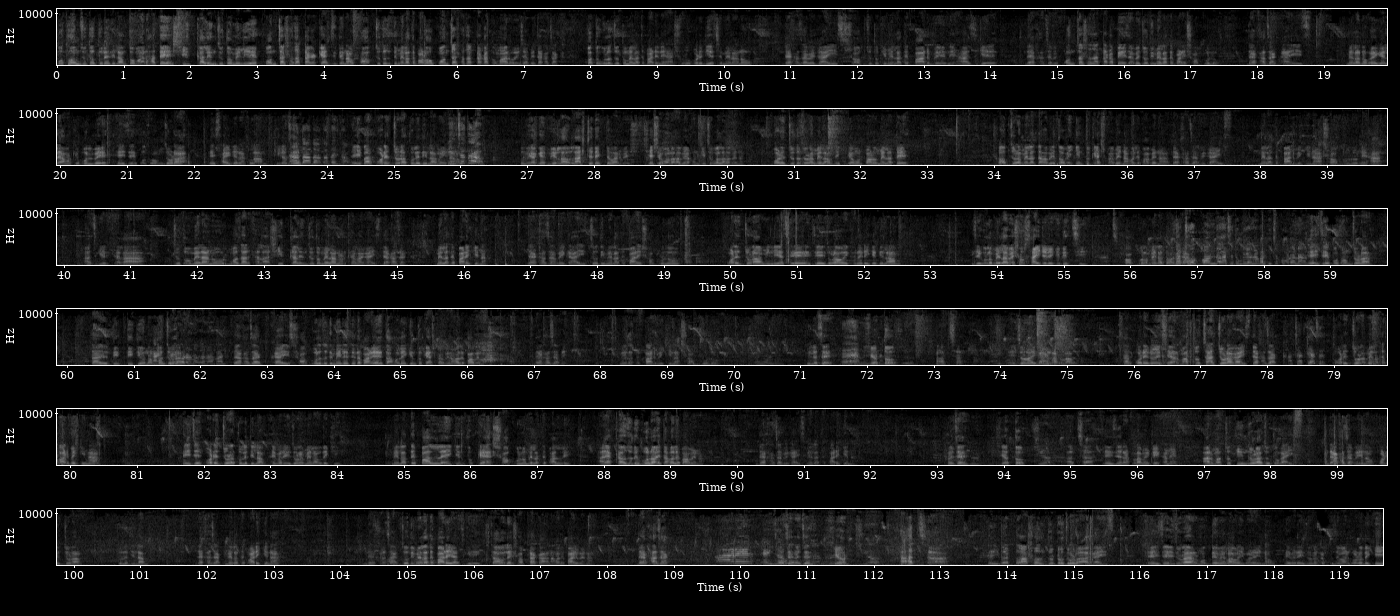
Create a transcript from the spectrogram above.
প্রথম জুতো তুলে দিলাম তোমার হাতে। শীতকালীন জুতো মিলিয়ে পঞ্চাশ হাজার টাকা ক্যাশ দিতে নাও। সব জুতো যদি মেলাতে পারো পঞ্চাশ হাজার টাকা তোমার হয়ে যাবে। দেখা যাক কতগুলো জুতো মেলাতে পারে নেহা? শুরু করে দিয়েছে মেলানো। দেখা যাবে গাইস সব জুতো কি মেলাতে পারবে? নেহা আজকে দেখা যাবে। পঞ্চাশ হাজার টাকা পেয়ে যাবে যদি মেলাতে পারে সবগুলো। দেখা যাক গাইস মেলানো হয়ে গেলে আমাকে বলবে এই যে প্রথম জোড়া এই সাইডে রাখলাম। ঠিক আছে? এইবার পরের জোড়া তুলে দিলাম এই তো। তুমি আগে মেলাও লাস্টে দেখতে পারবে। শেষে বলা হবে, এখন কিছু বলা হবে না। পরের জুতো জোড়া মেলাও, দেখি কেমন পারো মেলাতে। সব জোড়া মেলাতে হবে, তবেই কিন্তু ক্যাশ পাবে, না হলে পাবে না। দেখা যাবে গাইস মেলাতে পারবে কিনা সবগুলো নেহা। আজকের খেলা, জুতো মেলানোর মজার খেলা, শীতকালীন জুতো মেলানোর খেলা গাইস দেখা যাক মেলাতে পারে কিনা। দেখা যাবে গাইস যদি মেলাতে পারে সবগুলো। পরের জোড়া মিলিয়েছে যে জোড়া ওইখানে রেখে দিলাম। যেগুলো মেলাবে, সব সাইডে রেখে দিচ্ছি। সবগুলো মেলাতে হবে হ্যাঁ? চোখ বন্ধ আছে তুমি যেন আবার কিছু করো না। এই যে প্রথম জোড়া তার তৃতীয় নম্বর জোড়া। free করো না যেন আবার। দেখা যাক খাই সবগুলো যদি মেলে দিতে পারে তাহলে কিন্তু ক্যাশ পাবে না হলে পাবে না। দেখা যাবে মেলাতে পারবে কিনা সবগুলো। মিলেছে? হ্যাঁ তো? আচ্ছা এই জোড়া এখানে রাখলাম। তারপরে রয়েছে আর মাত্র চার জোড়া গাইস দেখা যাক। আচ্ছা ঠিক আছে। পরের জোড়া মেলাতে পারবে কিনা? এই যে পরের জোড়া তুলে দিলাম এবার এই জোড়া মেলাও দেখি। মেলাতে পারলেই কিন্তু ক্যাশ সবগুলো মেলাতে পারলেই। আর একটাও যদি ভুল হয় তাহলে পাবে না। দেখা যাবে গাইস মেলাতে পারে কিনা। হয়েছে? শিওর তো? আচ্ছা এই যে রাখলাম এটা এখানে। আর মাত্র তিন জোড়া জুতো গাইস দেখা যাবে নাও পরের জোড়া তুলে দিলাম। দেখা যাক মেলাতে পারে কিনা। দেখা যাক যদি মেলাতে পারে আজকে তাহলে সব টাকা না হলে পারবে না। দেখা যাক। আরে এই যে হয়েছে, হয়েছে? শিওর আচ্ছা। এইবার তো আসল দুটো জোড়া গাইস এই যে এই জোড়ার মধ্যে মেলাও এবার এই নাও। এবার এই জোড়াটা খুঁজে বার করো দেখি।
